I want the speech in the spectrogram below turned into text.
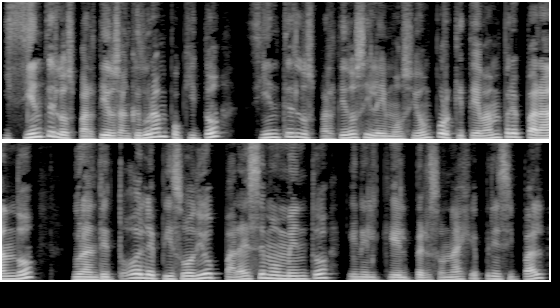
y sientes los partidos, aunque duran poquito, sientes los partidos y la emoción porque te van preparando durante todo el episodio para ese momento en el que el personaje principal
